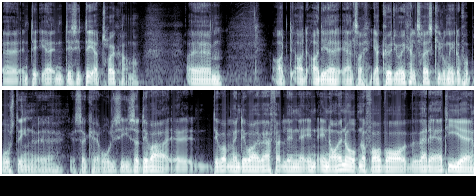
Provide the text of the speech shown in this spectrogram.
Øh, en, de, ja, en decideret trykhammer. Øh, og, og, og det er, altså, jeg kørte jo ikke 50 km på brosten, øh, så kan jeg roligt sige. Så det var, øh, det var, men det var i hvert fald en, en, en øjenåbner for, hvor, hvad det er, de, øh,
